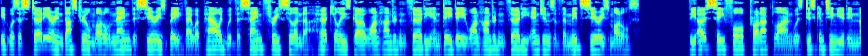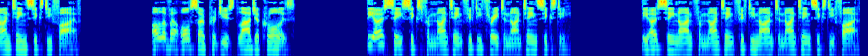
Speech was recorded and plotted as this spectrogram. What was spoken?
It was a sturdier industrial model named the Series B. They were powered with the same three-cylinder Hercules Go 130 and DD 130 engines of the mid-series models. The OC4 product line was discontinued in 1965. Oliver also produced larger crawlers. The OC6 from 1953 to 1960. The OC9 from 1959 to 1965.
